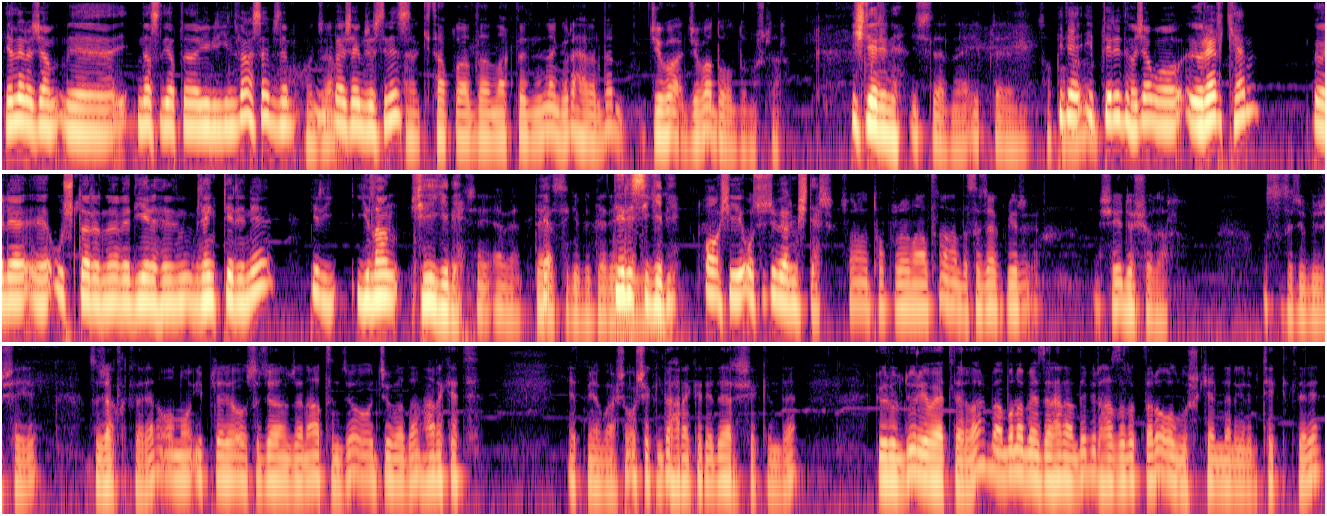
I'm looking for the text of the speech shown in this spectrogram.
Neler hocam e, nasıl yaptığına bir bilginiz varsa bize Hocam, paylaşabilirsiniz. Evet, kitaplarda nakledildiğine göre herhalde civa civa doldurmuşlar. İşlerini. İçlerine, iplerini, Bir de ipleri de hocam o örerken böyle e, uçlarını ve diğer efendim renklerini bir yılan şeyi gibi, şey evet derisi gibi deri derisi gibi. O şeyi o süsü vermişler. Sonra toprağın altına herhalde sıcak bir şey döşüyorlar. Isıtıcı bir şeyi sıcaklık veren. Onu ipleri o sıcağın üzerine atınca o cıvadan hareket etmeye başlıyor. O şekilde hareket eder şeklinde görüldüğü rivayetler var. Ben buna benzer herhalde bir hazırlıkları olmuş kendilerine göre bir teknikleri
